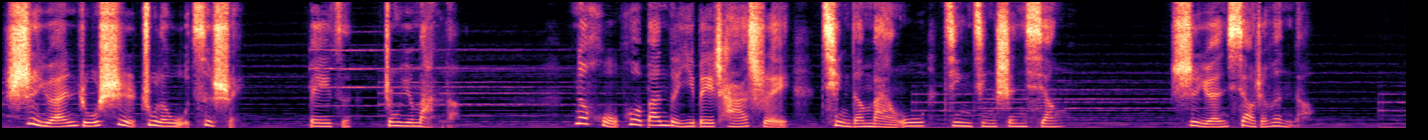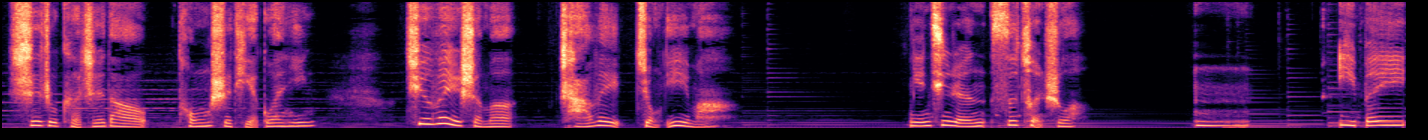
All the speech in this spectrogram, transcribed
世元如是注了五次水，杯子终于满了。那琥珀般的一杯茶水，沁得满屋晶晶生香。世元笑着问道：“施主可知道，同是铁观音？”却为什么茶味迥异吗？年轻人思忖说：“嗯，一杯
